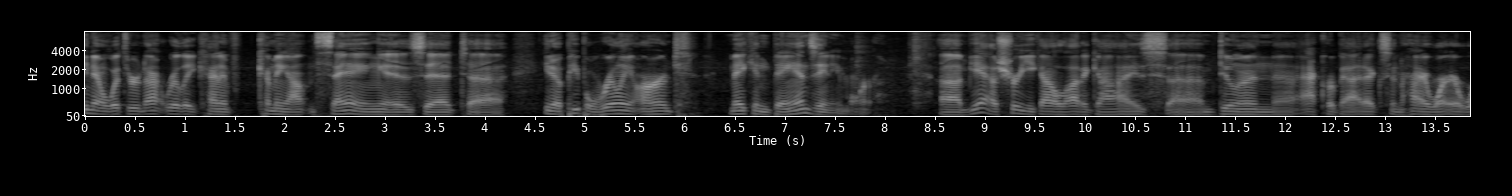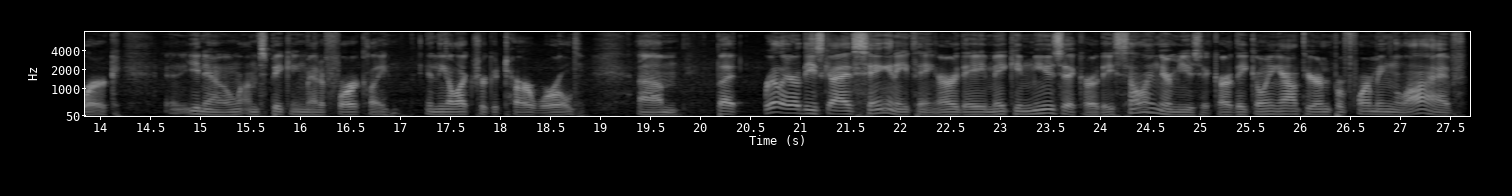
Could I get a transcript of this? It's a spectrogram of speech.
you know, what they're not really kind of coming out and saying is that, uh, you know, people really aren't making bands anymore. Um, yeah, sure, you got a lot of guys um, doing uh, acrobatics and high wire work. You know, I'm speaking metaphorically in the electric guitar world. Um, but really, are these guys saying anything? Are they making music? Are they selling their music? Are they going out there and performing live?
